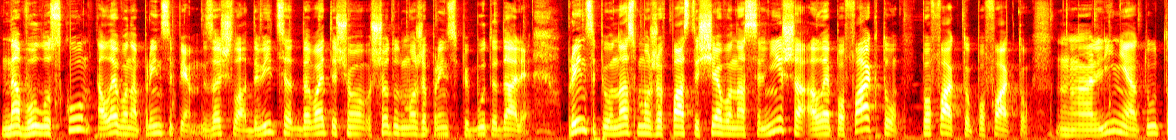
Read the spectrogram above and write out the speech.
на волоску, але вона, в принципі, зайшла. Дивіться, давайте, що, що тут може в принципі бути далі. В принципі, у нас може впасти ще вона сильніша, але по факту, по факту, по факту, лінія тут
